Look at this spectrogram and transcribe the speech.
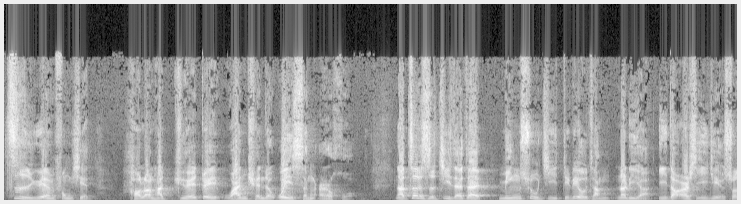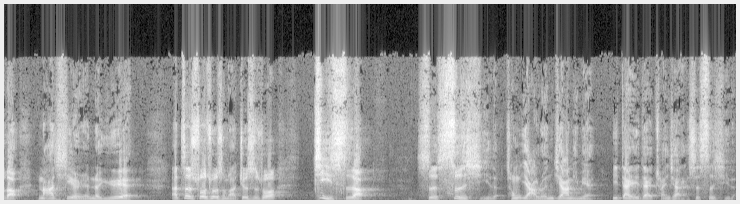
自愿奉献，好让他绝对完全的为神而活。那这个是记载在民数记第六章那里啊，一到二十一节有说到拿细尔人的愿。啊，这说出什么？就是说祭司啊是世袭的，从亚伦家里面。一代一代传下来是世袭的，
